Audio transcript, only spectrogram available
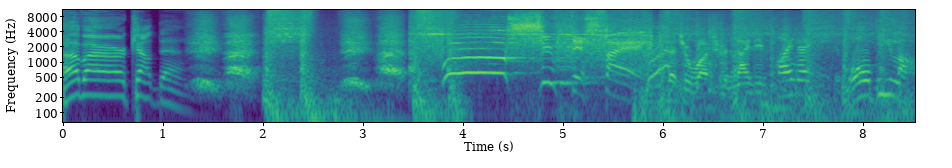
Of our countdown. Shoot this thing! Set your watch for 90. Fine, it won't be long.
